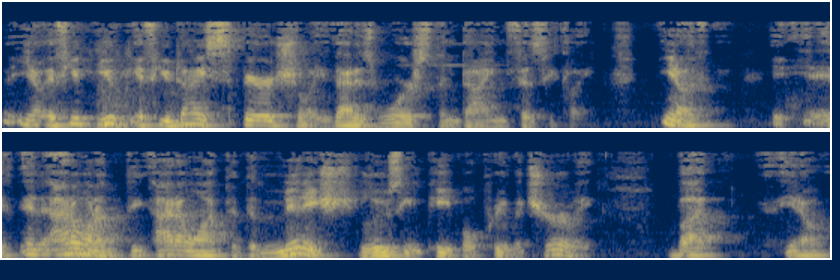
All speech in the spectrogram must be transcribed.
know if you you if you die spiritually, that is worse than dying physically. You know, and I don't want to I don't want to diminish losing people prematurely, but you know,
